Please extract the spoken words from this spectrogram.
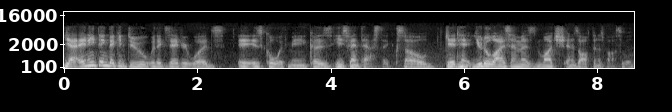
yeah. Anything they can do with Xavier Woods is cool with me because he's fantastic. So get him, utilize him as much and as often as possible.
